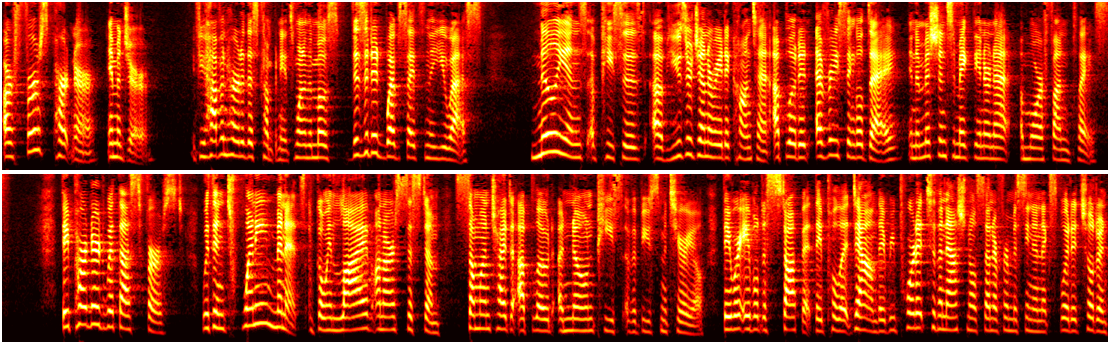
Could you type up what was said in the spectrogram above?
Our first partner, Imgur, if you haven't heard of this company, it's one of the most visited websites in the US. Millions of pieces of user generated content uploaded every single day in a mission to make the internet a more fun place. They partnered with us first Within 20 minutes of going live on our system, someone tried to upload a known piece of abuse material. They were able to stop it, they pull it down, they report it to the National Center for Missing and Exploited Children,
